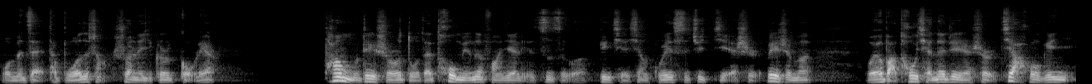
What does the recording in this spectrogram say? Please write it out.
我们在他脖子上拴了一根狗链。汤姆这时候躲在透明的房间里自责，并且向 Grace 去解释为什么我要把偷钱的这件事嫁祸给你，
